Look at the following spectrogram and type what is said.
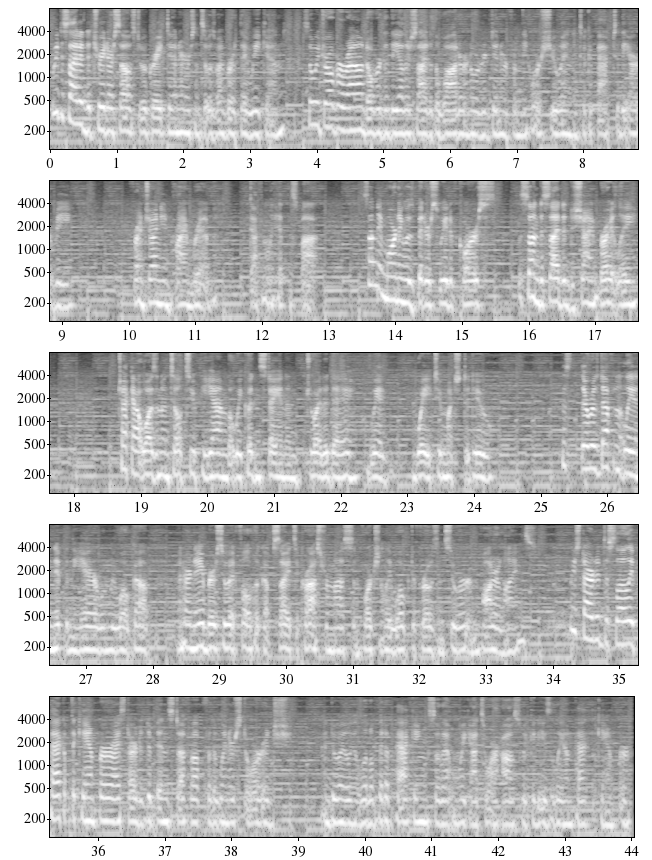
We decided to treat ourselves to a great dinner since it was my birthday weekend. So we drove around over to the other side of the water and ordered dinner from the Horseshoe Inn and took it back to the RV. French onion prime rib. Definitely hit the spot. Sunday morning was bittersweet, of course. The sun decided to shine brightly. Checkout wasn't until 2 p.m., but we couldn't stay and enjoy the day. We had way too much to do. This, there was definitely a nip in the air when we woke up, and our neighbors who had full hookup sites across from us unfortunately woke to frozen sewer and water lines. We started to slowly pack up the camper. I started to bin stuff up for the winter storage and doing a little bit of packing so that when we got to our house we could easily unpack the camper.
